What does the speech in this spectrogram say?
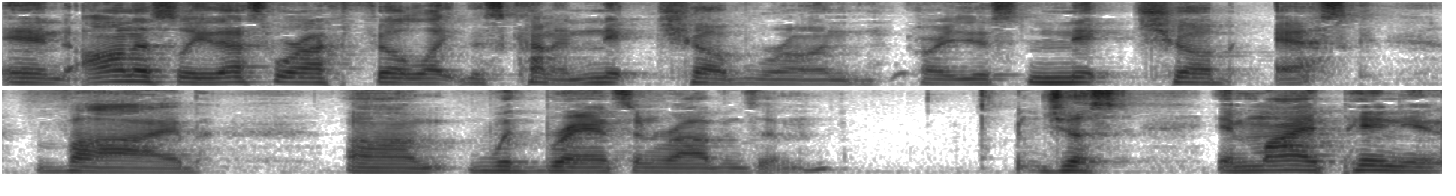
And honestly, that's where I feel like this kind of Nick Chubb run or this Nick Chubb esque vibe um, with Branson Robinson. Just in my opinion,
